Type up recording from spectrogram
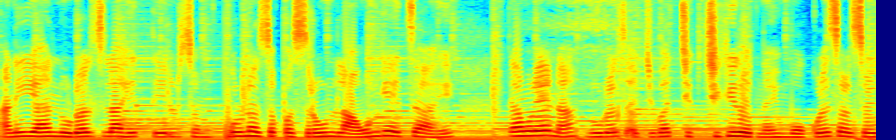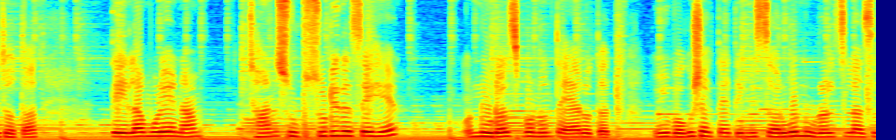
आणि या नूडल्सला हे तेल संपूर्ण असं पसरवून लावून घ्यायचं आहे. त्यामुळे ना नूडल्स अजिबात चिकचिकीत होत नाही मोकळे सळसळीत होतात. तेलामुळे ना छान सुटसुटीत असे हे नूडल्स बनवून तयार होतात. तुम्ही बघू शकता ते मी सर्व नूडल्सला असं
